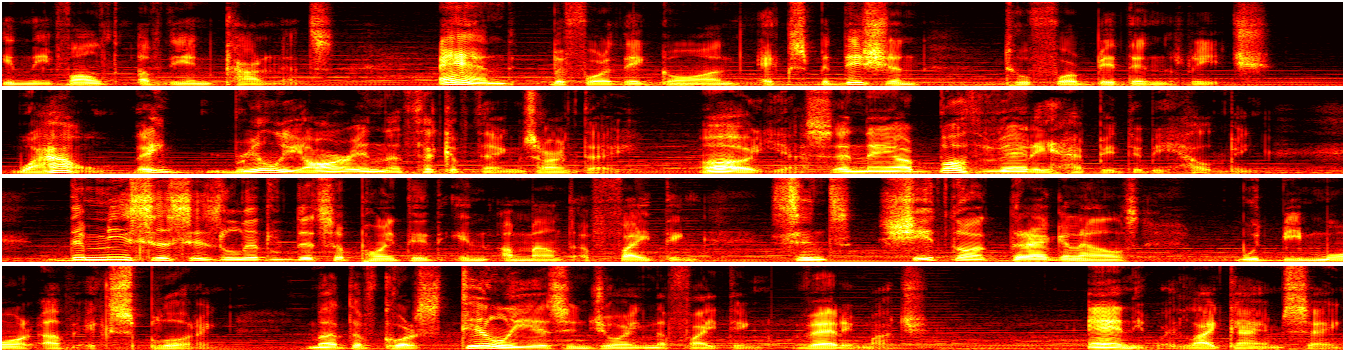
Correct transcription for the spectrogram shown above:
in the Vault of the Incarnates, and before they go on expedition to Forbidden Reach. Wow, they really are in the thick of things, aren't they? Oh, yes, and they are both very happy to be helping. The missus is a little disappointed in amount of fighting, since she thought Dragon Isles would be more of exploring. But of course, Tilly is enjoying the fighting very much. Anyway, like I am saying,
